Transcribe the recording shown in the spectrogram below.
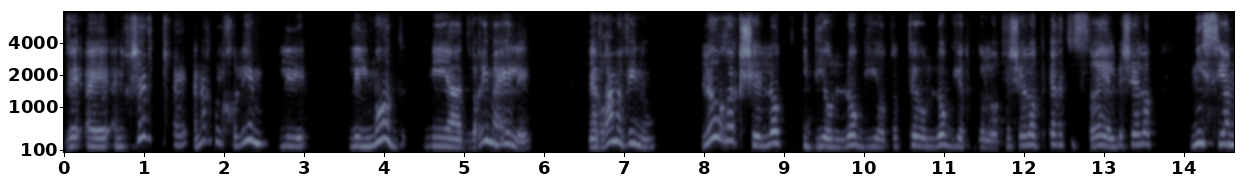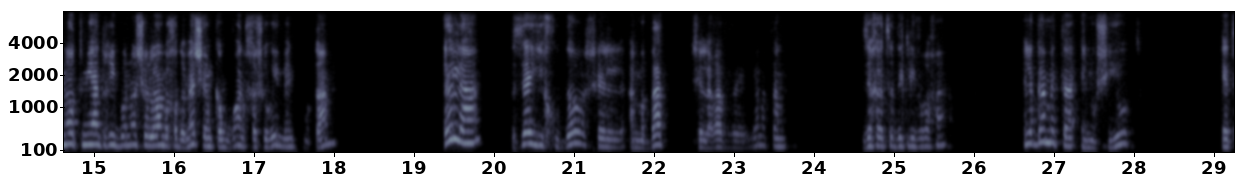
ואני חושב שאנחנו יכולים ל- ללמוד מהדברים האלה, מאברהם אבינו, לא רק שאלות אידיאולוגיות או תיאולוגיות גדולות, ושאלות ארץ ישראל, ושאלות ניסיונות מיד ריבונו של עולם וכדומה, שהם כמובן חשובים מאין כמותם, אלא זה ייחודו של המבט של הרב יונתן, זכר צדיק לברכה, אלא גם את האנושיות, את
